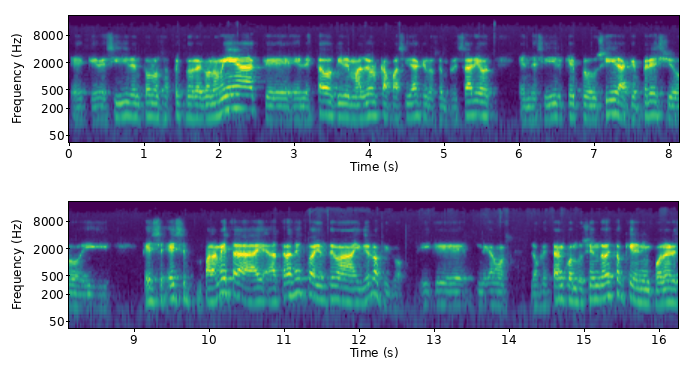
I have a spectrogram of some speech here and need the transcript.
eh, que decidir en todos los aspectos de la economía, que el Estado tiene mayor capacidad que los empresarios en decidir qué producir, a qué precio y para mí está, atrás de esto hay un tema ideológico y que, digamos, los que están conduciendo esto quieren imponer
